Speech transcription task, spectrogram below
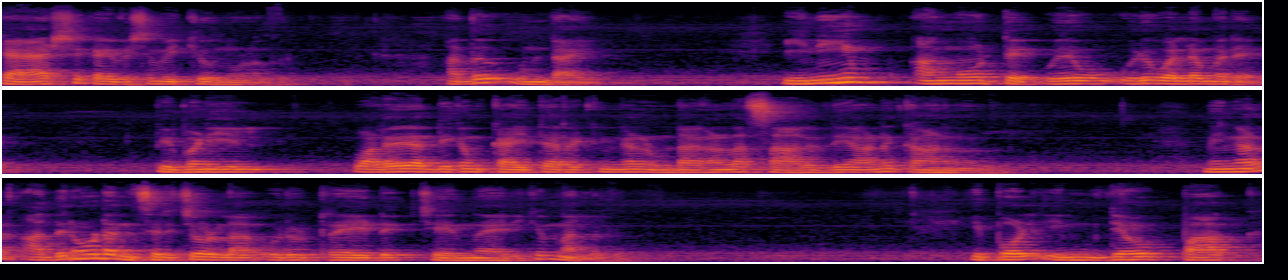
ക്യാഷ് കൈവശം വയ്ക്കൂ എന്നുള്ളത്. അത് ഉണ്ടായി. ഇനിയും അങ്ങോട്ട് ഒരു ഒരു കൊല്ലം വരെ വിപണിയിൽ വളരെയധികം കയറ്റിറക്കങ്ങൾ ഉണ്ടാകാനുള്ള സാധ്യതയാണ് കാണുന്നത്. നിങ്ങൾ അതിനോടനുസരിച്ചുള്ള ഒരു ട്രേഡ് ചെയ്യുന്നതായിരിക്കും നല്ലത്. ഇപ്പോൾ ഇൻഡോ പാക്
